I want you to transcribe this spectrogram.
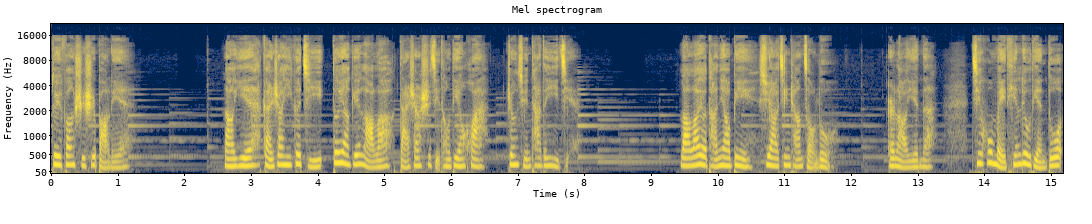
对方实施保联。老爷赶上一个急，都要给姥姥打上十几通电话，征询她的意见。姥姥有糖尿病，需要经常走路，而老爷呢，几乎每天六点多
